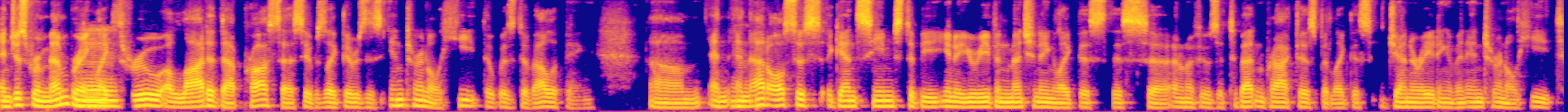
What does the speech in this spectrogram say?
And just remembering, mm. like through a lot of that process, it was like there was this internal heat that was developing um, and mm-hmm. and that also again seems to be you know you're even mentioning like this this uh, I don't know if it was a Tibetan practice but like this generating of an internal heat.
